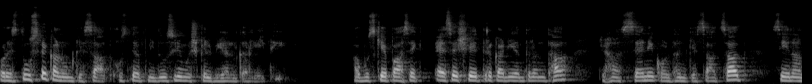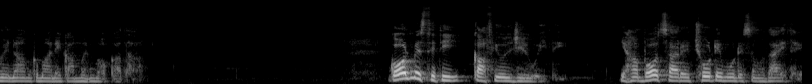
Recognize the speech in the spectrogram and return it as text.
और इस दूसरे कानून के साथ उसने अपनी दूसरी मुश्किल भी हल कर ली थी। अब उसके पास एक ऐसे क्षेत्र का नियंत्रण था जहाँ सैनिक और धन के साथ साथ सेना में नाम कमाने का मन मौका था। गौल में स्थिति काफ़ी उलझी हुई थी। यहाँ बहुत सारे छोटे मोटे समुदाय थे।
